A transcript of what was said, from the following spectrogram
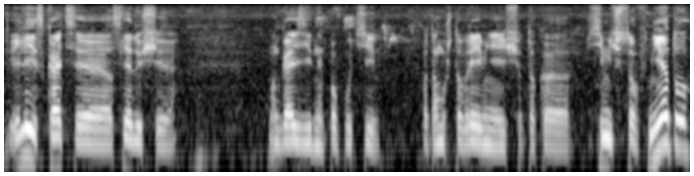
Или искать э, следующие магазины по пути потому что времени еще только 7 часов нету.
